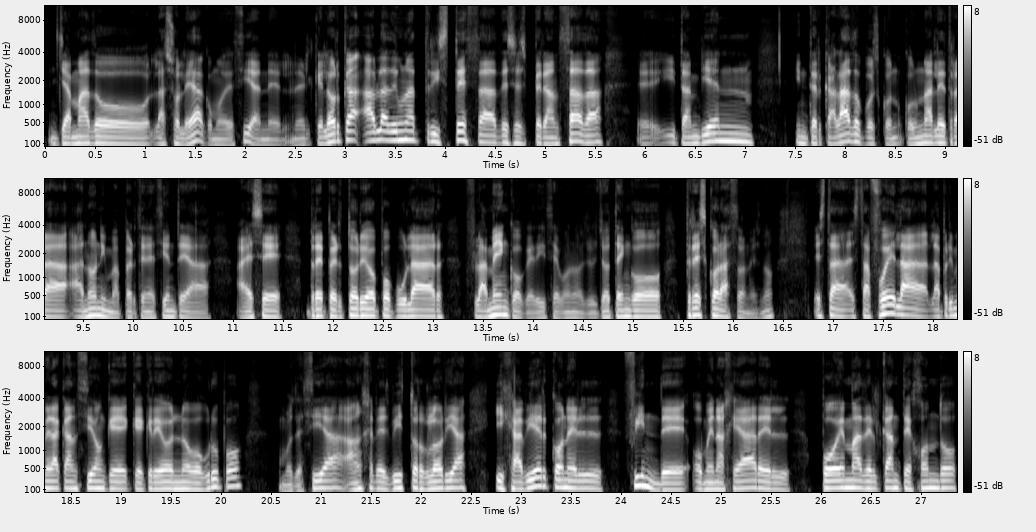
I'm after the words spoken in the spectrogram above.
llamado La Solea, como decía, en el, que Lorca habla de una tristeza desesperanzada eh, y también intercalado pues, con, una letra anónima perteneciente a, ese repertorio popular flamenco que dice, bueno, yo, tengo tres corazones. ¿no? Esta, esta fue la, primera canción que, creó el nuevo grupo, como os decía, Ángeles, Víctor, Gloria y Javier con el fin de homenajear el poema del cantejondo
